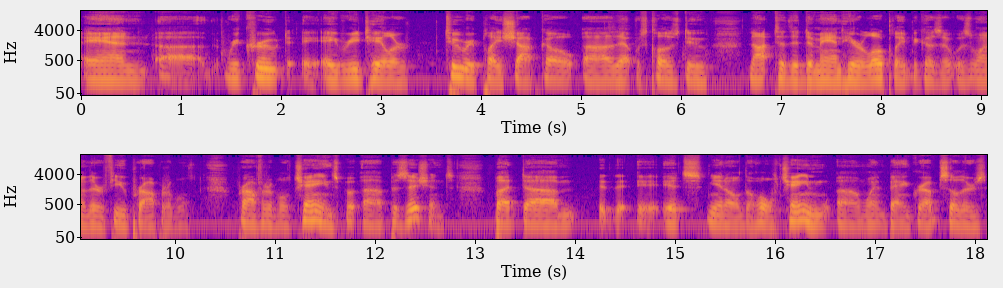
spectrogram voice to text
and uh, recruit a, a retailer to replace Shopko uh, that was closed due not to the demand here locally because it was one of their few profitable profitable chains uh, positions. But um, it, it, it's you know the whole chain uh, went bankrupt, so there's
